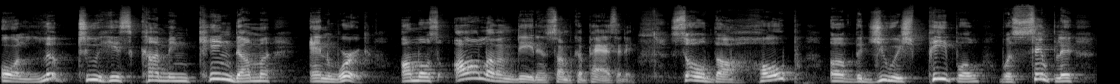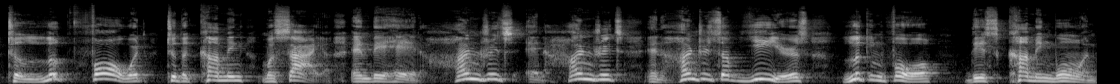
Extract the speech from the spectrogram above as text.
or looked to his coming kingdom and work. Almost all of them did in some capacity. So the hope of the Jewish people was simply to look forward to the coming Messiah. And they had hundreds and hundreds and hundreds of years looking for this coming one.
